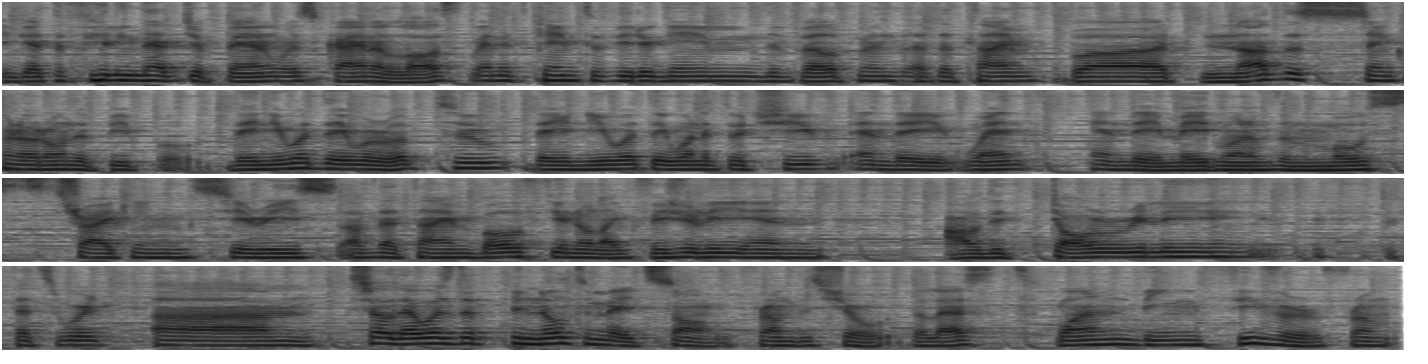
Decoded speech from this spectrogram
you get the feeling that Japan was kind of lost when it came to video game development at the time. But not the Senko people. They knew what they were up to, they knew what they wanted to achieve, and they went and they made one of the most striking series of that time, both you know like visually and auditorily, if if that's word. Um, so that was the penultimate song from this show. The last one being Fever from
